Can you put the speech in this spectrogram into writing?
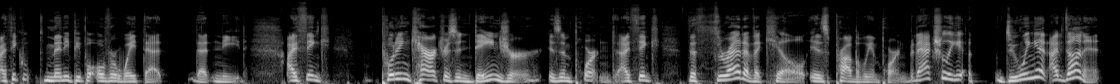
i think many people overweight that that need. I think putting characters in danger is important. I think the threat of a kill is probably important but actually uh, doing it i've done it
